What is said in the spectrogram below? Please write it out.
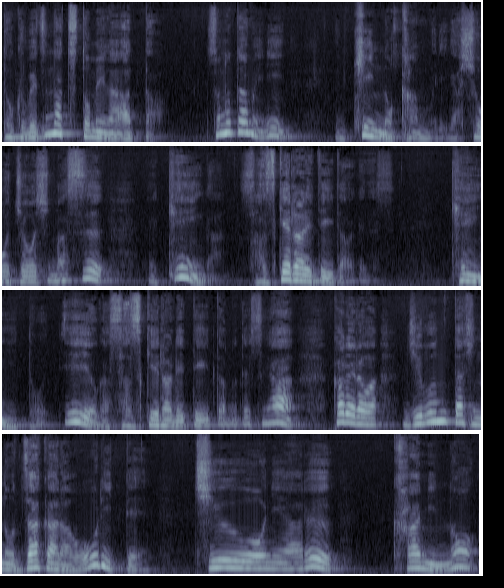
特別な務めがあった。そのために金の冠が象徴します。権威が授けられていたわけです。権威と栄誉が授けられていたのですが彼らは自分たちの座から降りて中央にある神の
